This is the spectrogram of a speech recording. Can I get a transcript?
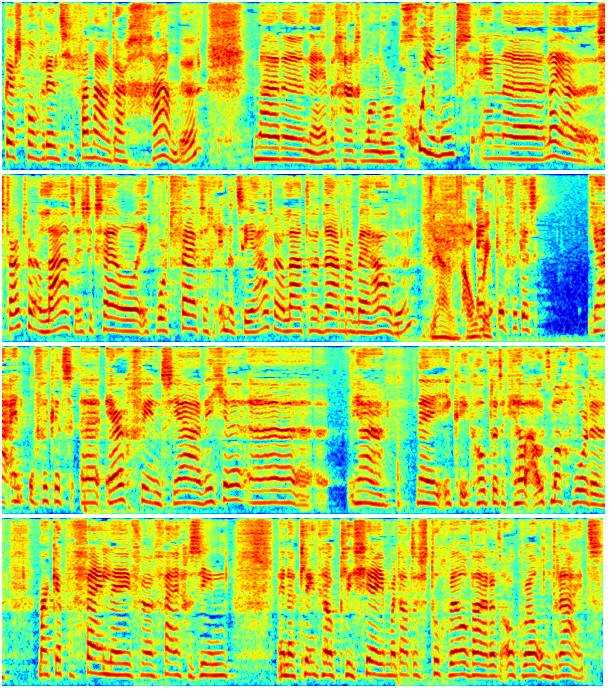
persconferentie van nou, daar gaan we. Maar uh, nee, we gaan gewoon door. Goeie moed. En uh, nou ja, start er laat. Dus ik zei al, ik word 50 in het theater. Laten we daar maar bij houden. Ja, dat hoop en ik. Of ik het ja, en of ik het uh, erg vind, ja, weet je... Uh, ja, nee, ik, ik hoop dat ik heel oud mag worden. Maar ik heb een fijn leven, een fijn gezin. En dat klinkt heel cliché, maar dat is toch wel waar het ook wel om draait.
